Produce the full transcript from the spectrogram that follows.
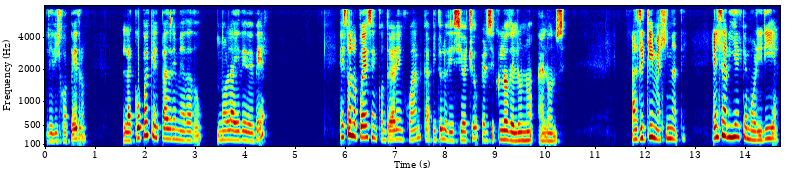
le dijo a Pedro, La copa que el Padre me ha dado, ¿no la he de beber? Esto lo puedes encontrar en Juan capítulo 18, versículo del 1 al 11. Así que imagínate, él sabía que moriría,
